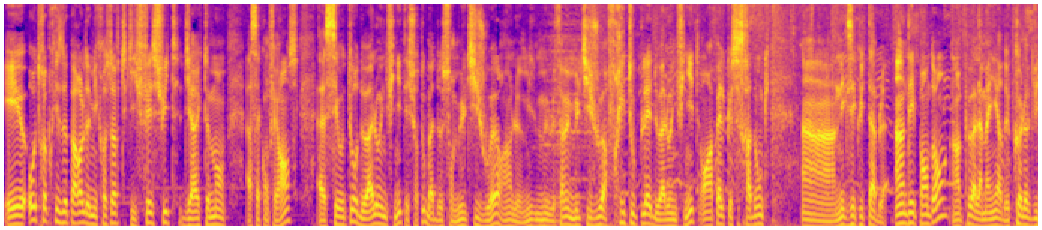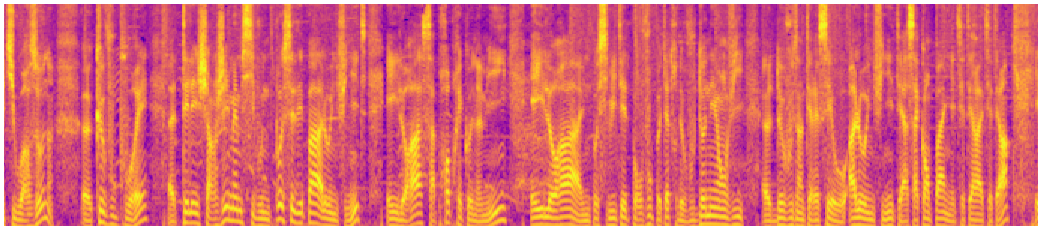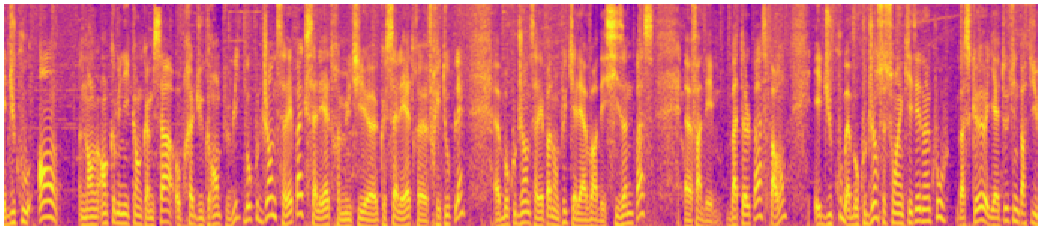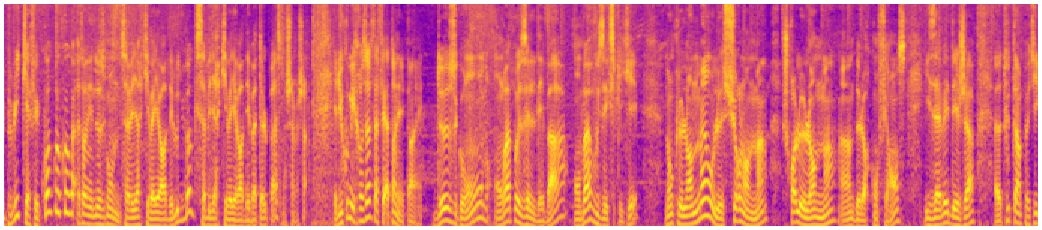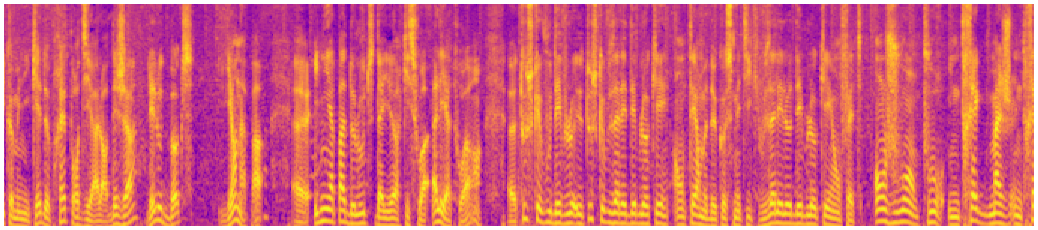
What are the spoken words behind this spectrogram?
Et autre prise de parole de Microsoft qui fait suite directement à sa conférence, euh, c'est autour de Halo Infinite et surtout bah, de son multijoueur, hein, le, le, fameux multijoueur free-to-play de Halo Infinite. On rappelle que ce sera donc un exécutable indépendant, un peu à la manière de Call of Duty Warzone, euh, que vous pourrez euh, télécharger même si vous ne possédez pas Halo Infinite, et il aura sa propre économie, et il aura une possibilité pour vous peut-être de vous donner envie de vous intéresser au Halo Infinite et à sa campagne, etc. etc. Et du coup, en en, communiquant comme ça auprès du grand public, beaucoup de gens ne savaient pas que ça allait être multi, euh, que ça allait être euh, free to play. Euh, beaucoup de gens ne savaient pas non plus qu'il allait avoir des season pass, enfin des battle pass, pardon. Et du coup, bah, beaucoup de gens se sont inquiétés d'un coup parce qu'il y a toute une partie du public qui a fait quoi, quoi, quoi, Attendez deux secondes, ça veut dire qu'il va y avoir des loot box, ça veut dire qu'il va y avoir des battle pass, machin, machin. Et du coup, Microsoft a fait attendez, attendez, deux secondes, on va poser le débat, on va vous expliquer. Donc le lendemain ou le surlendemain, je crois le lendemain hein, de leur conférence, ils avaient déjà tout un petit communiqué de près pour dire alors déjà les loot box il n'y en a pas. Euh, il n'y a pas de loot d'ailleurs qui soit aléatoire. Euh, tout, ce que vous allez débloquer en termes de cosmétiques, vous allez le débloquer en fait en jouant pour une très,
